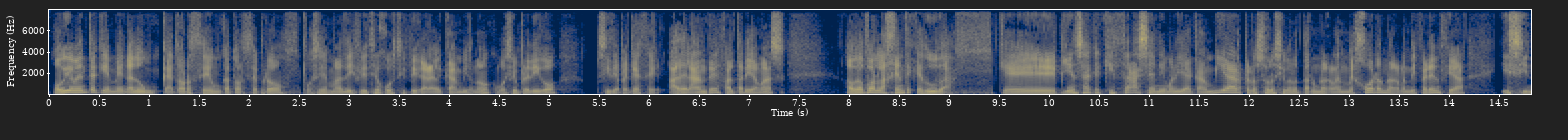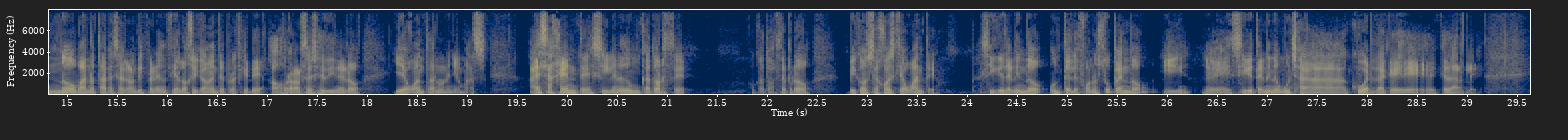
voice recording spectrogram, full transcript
Obviamente que venga de un 14, un 14 Pro, pues es más difícil justificar el cambio, ¿no? Como siempre digo, si te apetece, adelante, faltaría más. Hablo por la gente que duda, que piensa que quizás se animaría a cambiar, pero solo si va a notar una gran mejora, una gran diferencia, y si no va a notar esa gran diferencia, lógicamente prefiere ahorrarse ese dinero y aguantar un año más. A esa gente, si viene de un 14 o 14 Pro, mi consejo es que aguante. Sigue teniendo un teléfono estupendo y eh, sigue teniendo mucha cuerda que, darle.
